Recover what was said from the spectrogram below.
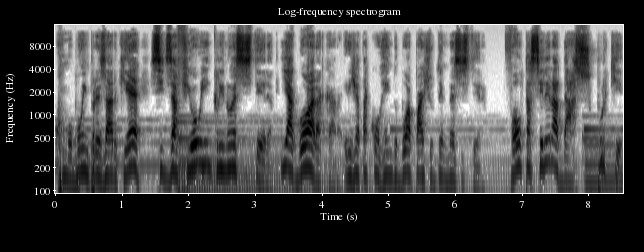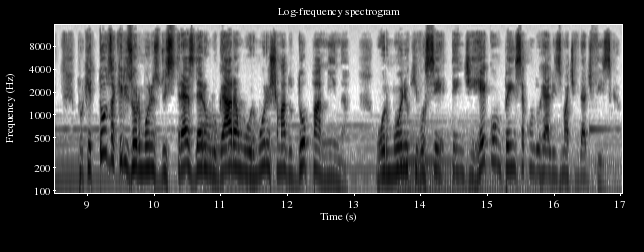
como bom empresário que é, se desafiou e inclinou essa esteira. E agora, cara, ele já tá correndo boa parte do tempo nessa esteira. Volta aceleradaço. Por quê? Porque todos aqueles hormônios do estresse deram lugar a um hormônio chamado dopamina. O hormônio que você tem de recompensa quando realiza uma atividade física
